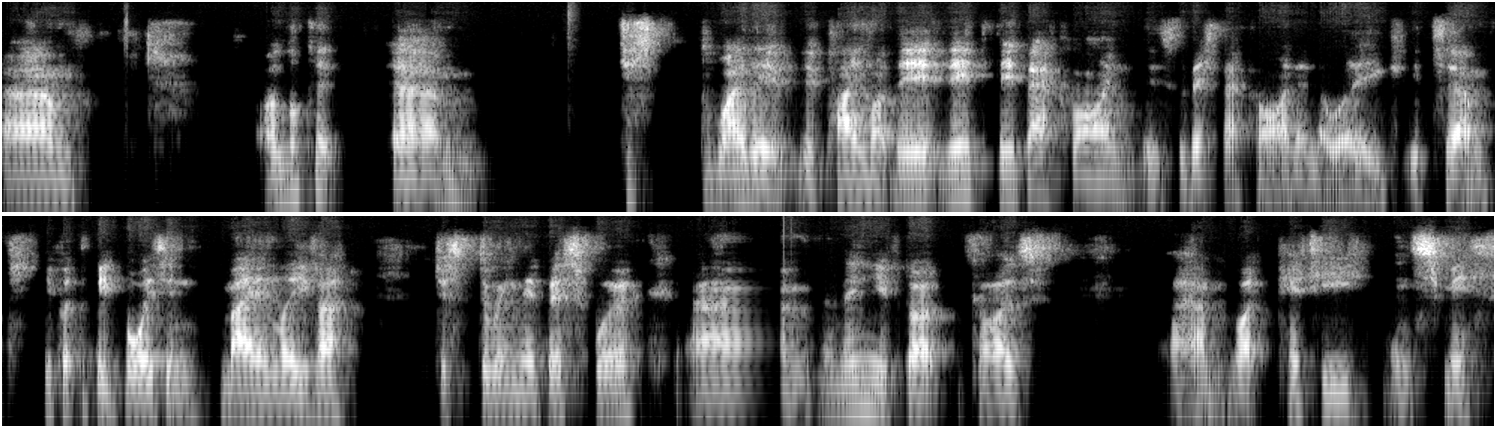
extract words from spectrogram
Um, I look at um, just the way they're, they're playing, like their, their, their back line is the best back line in the league. It's um, You've got the big boys in May and Lever just doing their best work. Um, and then you've got guys um, like Petty and Smith.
